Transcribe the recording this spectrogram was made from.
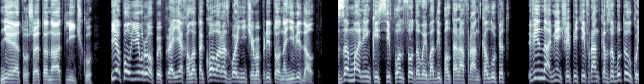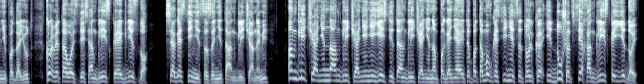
«Нет уж, это на отличку. Я пол Европы проехал, а такого разбойничьего притона не видал. За маленький сифон содовой воды полтора франка лупят. Вина меньше пяти франков за бутылку не подают. Кроме того, здесь английское гнездо. Вся гостиница занята англичанами. Англичанин на англичанине ездит и англичанином погоняет, и потому в гостинице только и душат всех английской едой.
